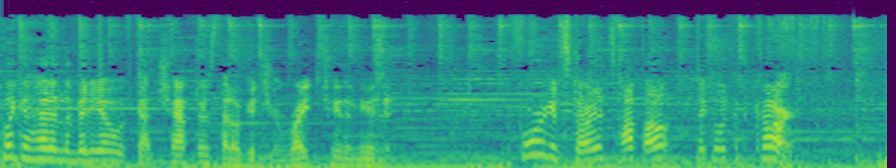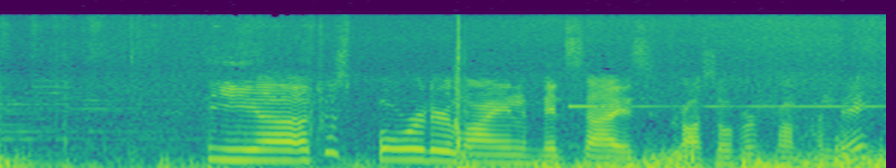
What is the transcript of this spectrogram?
click ahead in the video. We've got chapters that'll get you right to the music. Before we get started, let's hop out, take a look at the car. The uh, just borderline mid-size crossover from Hyundai.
